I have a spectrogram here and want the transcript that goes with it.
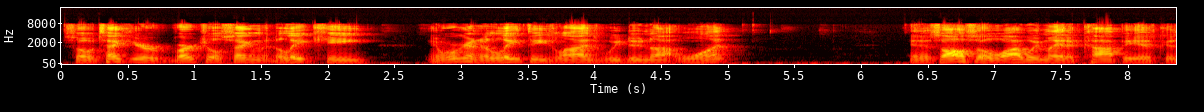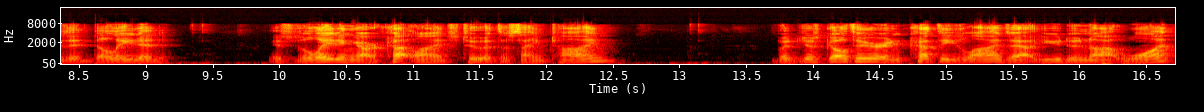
So take your virtual segment delete key and we're going to delete these lines we do not want. And it's also why we made a copy is because it deleted, it's deleting our cut lines too at the same time. But just go through here and cut these lines out you do not want.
